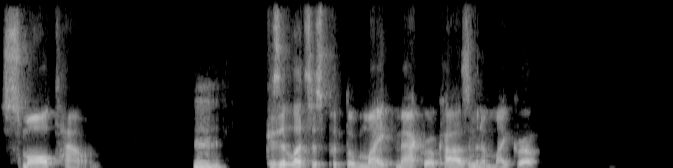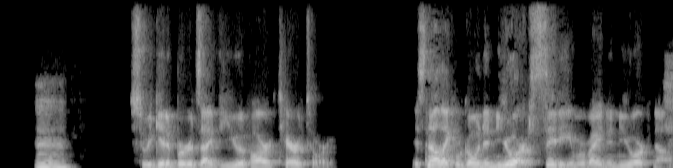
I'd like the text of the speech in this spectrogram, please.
small town Hmm. because it lets us put the mic macrocosm in a micro. Mm. So we get a bird's eye view of our territory. It's not like we're going to New York City and we're writing a New York novel.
